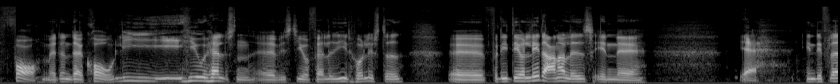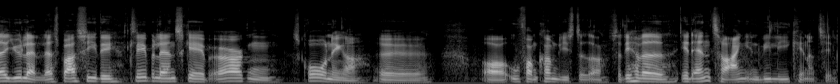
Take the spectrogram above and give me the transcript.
får med den der krog, lige hive halsen, øh, hvis de var faldet i et hul et sted. Øh, fordi det var lidt anderledes end, øh, ja, end det flade Jylland. Lad os bare sige det. Klippelandskab, ørken, skråninger øh, og ufremkommelige steder. Så det har været et andet terræn, end vi lige kender til.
